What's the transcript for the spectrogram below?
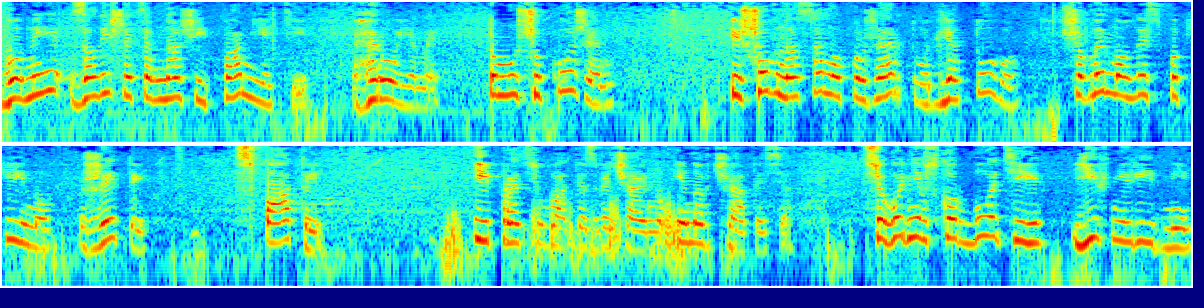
вони залишаться в нашій пам'яті героями, тому що кожен пішов на самопожертву для того, щоб ми могли спокійно жити, спати і працювати, звичайно, і навчатися. Сьогодні в скорботі їхні рідні,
